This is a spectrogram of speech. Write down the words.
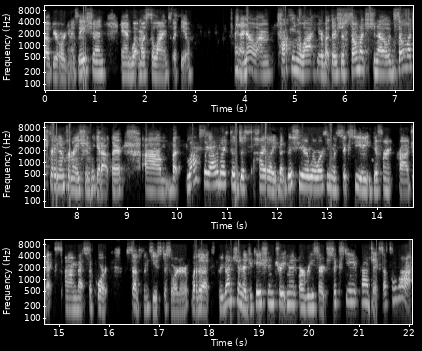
of your organization and what most aligns with you. And I know I'm talking a lot here, but there's just so much to know and so much great information to get out there. Um, but lastly, I would like to just highlight that this year we're working with 68 different projects um, that support substance use disorder, whether that's prevention, education, treatment, or research. 68 projects, that's a lot.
